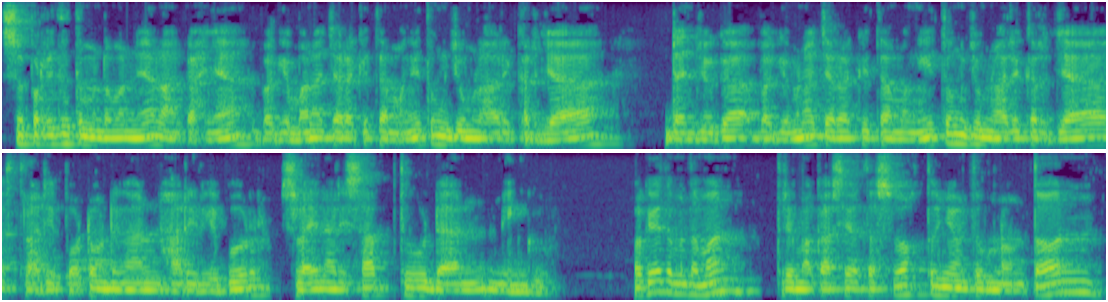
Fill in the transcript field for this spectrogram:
Seperti itu teman-teman ya langkahnya. Bagaimana cara kita menghitung jumlah hari kerja dan juga bagaimana cara kita menghitung jumlah hari kerja setelah dipotong dengan hari libur selain hari Sabtu dan Minggu. Oke teman-teman, terima kasih atas waktunya untuk menonton.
